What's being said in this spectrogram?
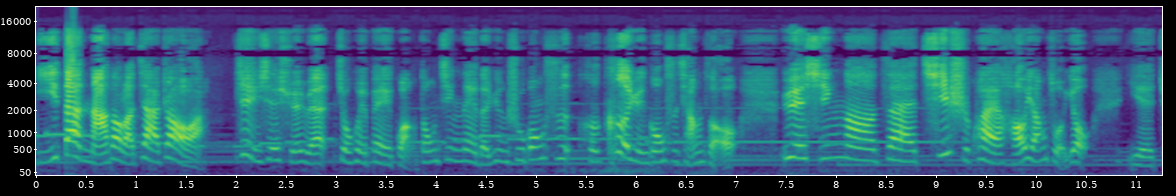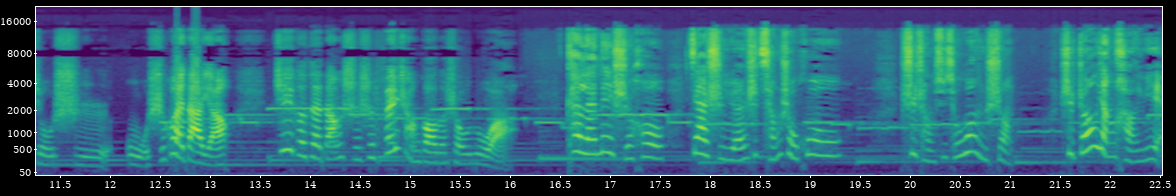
一旦拿到了驾照啊，这些学员就会被广东境内的运输公司和客运公司抢走，月薪呢在七十块毫洋左右。也就是五十块大洋，这个在当时是非常高的收入啊！看来那时候驾驶员是抢手货哦，市场需求旺盛，是朝阳行业。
